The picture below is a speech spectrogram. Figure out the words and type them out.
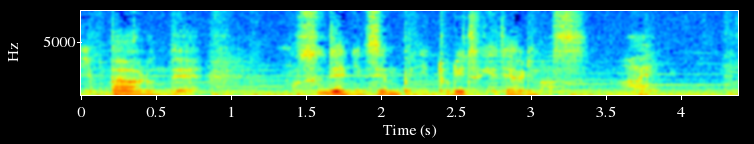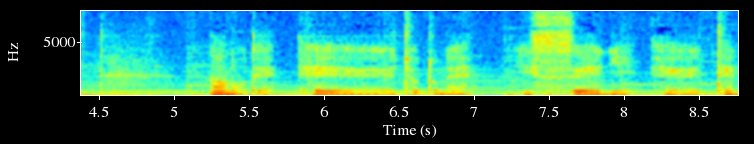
いっぱいあるんでもうすでに全部に取り付けてあります。はい。なので、えー、ちょっとね一斉に、えー、点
